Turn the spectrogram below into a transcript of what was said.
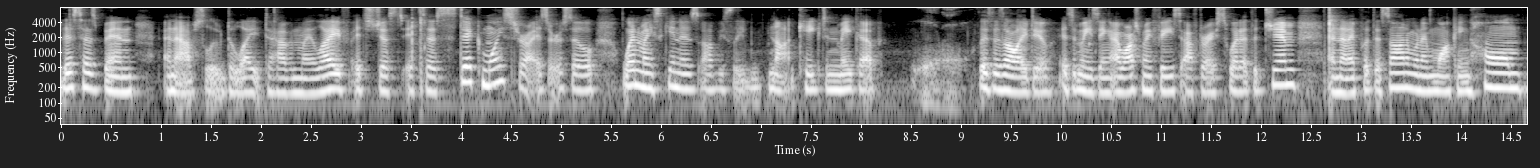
this has been an absolute delight to have in my life. It's just it's a stick moisturizer so when my skin is obviously not caked in makeup this is all I do. It's amazing. I wash my face after I sweat at the gym, and then I put this on when I'm walking home.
